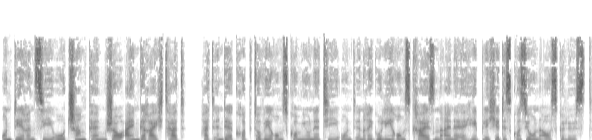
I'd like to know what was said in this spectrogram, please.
und deren CEO Changpeng Zhao eingereicht hat, hat in der Kryptowährungscommunity und in Regulierungskreisen eine erhebliche Diskussion ausgelöst.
